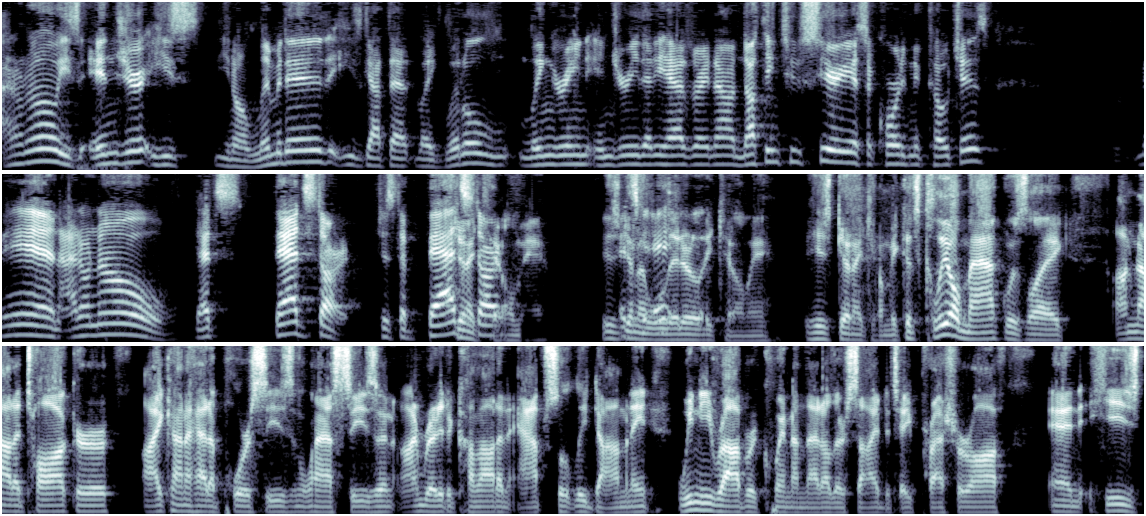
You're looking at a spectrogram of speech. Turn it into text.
I don't know. He's injured. He's, you know, limited. He's got that like little lingering injury that he has right now. Nothing too serious, according to coaches. Man, I don't know. That's bad start. Just a bad He's start. Kill me. He's gonna literally kill me. He's gonna kill me because Khalil Mack was like, I'm not a talker. I kind of had a poor season last season. I'm ready to come out and absolutely dominate. We need Robert Quinn on that other side to take pressure off. And he's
